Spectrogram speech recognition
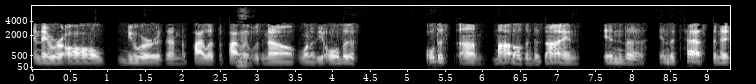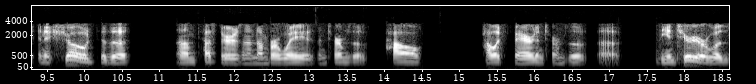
and they were all newer than the Pilot. The Pilot Hmm. was now one of the oldest oldest um, models and designs in the in the test, and it and it showed to the um, testers in a number of ways in terms of how how it fared in terms of uh, the interior was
